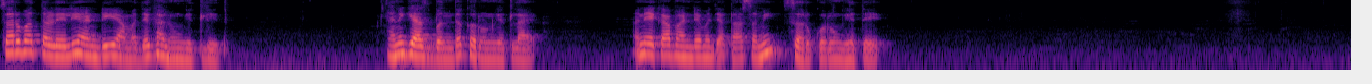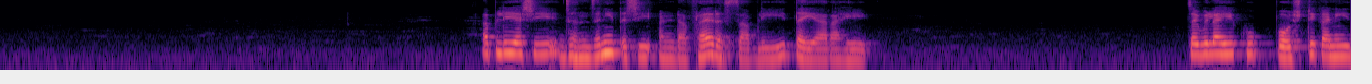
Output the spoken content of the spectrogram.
सर्व तळलेली अंडी यामध्ये घालून घेतलीत. आणि गॅस बंद करून घेतला आहे आणि एका भांड्यामध्ये आता असं मी सर्व करून घेते. आपली अशी झणझणीत अशी अंडा फ्राय रस्सा आपली ही तयार आहे. चवीला ही खूप पौष्टिक आणि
